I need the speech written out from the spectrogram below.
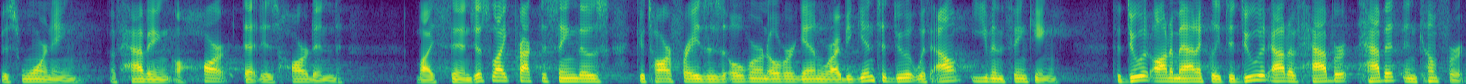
this warning of having a heart that is hardened by sin. Just like practicing those guitar phrases over and over again, where I begin to do it without even thinking, to do it automatically, to do it out of habit, and comfort.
